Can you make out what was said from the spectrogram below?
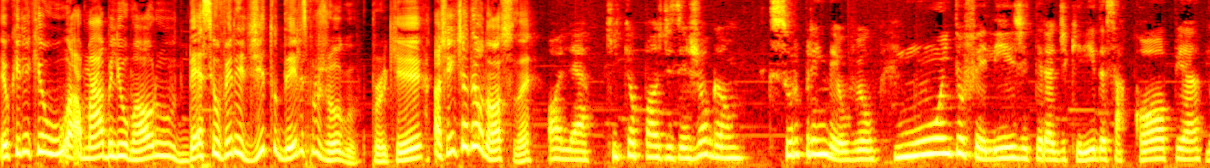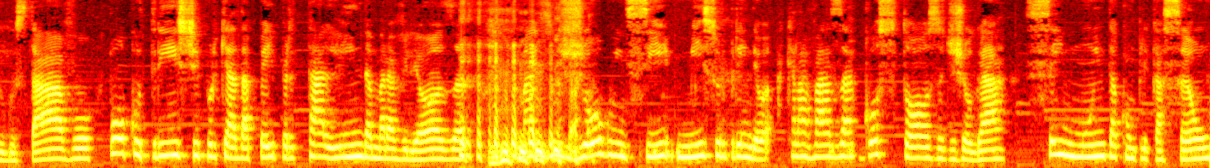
eu queria que o Amable e o Mauro dessem o veredito deles pro jogo, porque a gente já deu o nosso, né? Olha, o que, que eu posso dizer? Jogão que surpreendeu, viu? Muito feliz de ter adquirido essa cópia do Gustavo. Pouco triste porque a da Paper tá linda, maravilhosa, mas o jogo em si me surpreendeu. Aquela vaza gostosa de jogar, sem muita complicação,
